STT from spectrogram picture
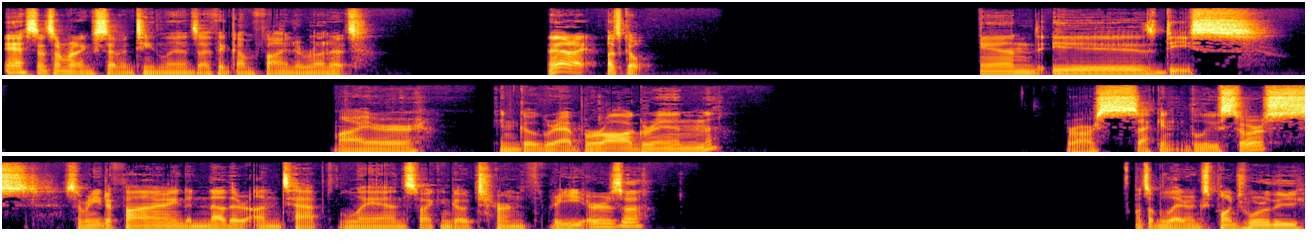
Yeah, since I'm running 17 lands, I think I'm fine to run it. Alright, let's go. And is Dees. Mire can go grab Raugrin for our second blue source. So we need to find another untapped land so I can go turn three Urza. What's up, Larynx Punchworthy?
